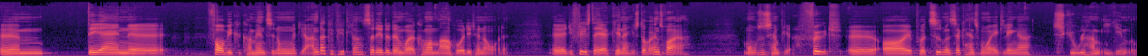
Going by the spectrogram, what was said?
Øhm, det er en, øh, for at vi kan komme hen til nogle af de andre kapitler, så det er det dem, hvor jeg kommer meget hurtigt hen over det. Øh, de fleste af jer kender historien, tror jeg. Moses han bliver født, øh, og på et tidspunkt så kan hans mor ikke længere skjule ham i hjemmet.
